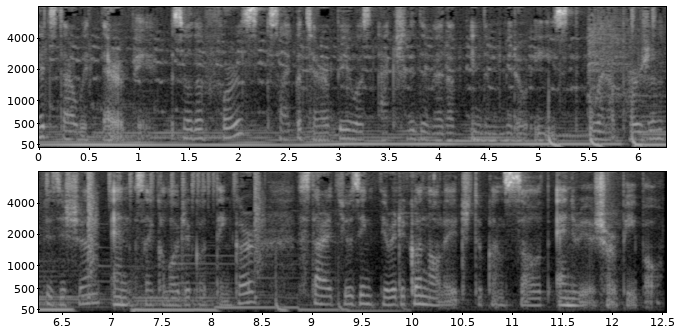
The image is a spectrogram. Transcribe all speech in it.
Let's start with therapy. So, the first psychotherapy was actually developed in the Middle East when a Persian physician and psychological thinker started using theoretical knowledge to consult and reassure people.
